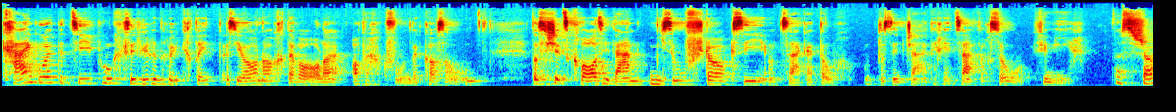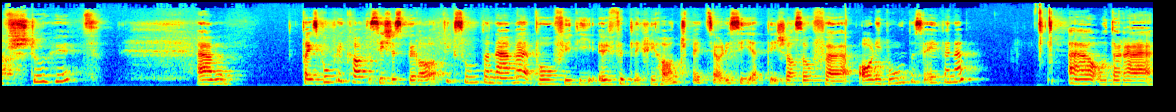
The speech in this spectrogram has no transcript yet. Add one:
kein guter Zeitpunkt für einen Rücktritt, ein Jahr nach den Wahlen. Aber ich habe gefunden, so. Und das ist jetzt quasi dann mein Aufstehen und sagen doch. Und das entscheide ich jetzt einfach so für mich. Was schaffst du heute? Ähm, die Publica, das ist ein Beratungsunternehmen, das für die öffentliche Hand spezialisiert ist, also auf äh, alle Bundesebenen. Äh, oder äh,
